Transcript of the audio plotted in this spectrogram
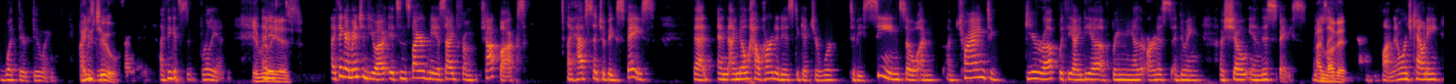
what they're doing. I do was really too. I think it's brilliant. It really is. I think I mentioned to you, uh, it's inspired me aside from Shockbox. I have such a big space that, and I know how hard it is to get your work to be seen. So I'm I'm trying to gear up with the idea of bringing other artists and doing a show in this space. Because I love think it. that would be Fun in Orange County,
